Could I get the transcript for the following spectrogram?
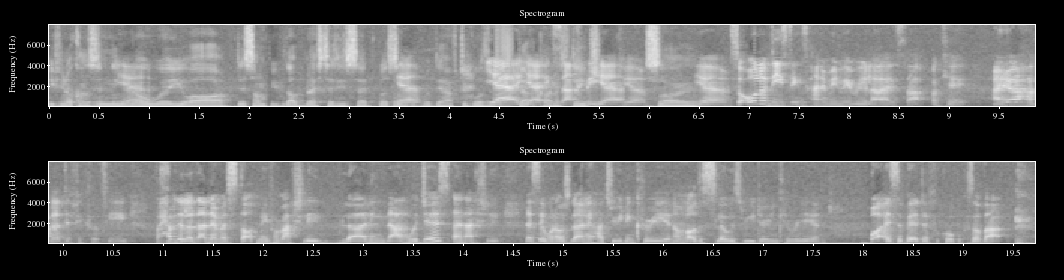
if you're not constantly Yeah. know where you are, there's some people that are blessed, as you said, but some Yeah. people they have to go through Yeah, that yeah, kind exactly. of stage. Yeah, yeah. So Yeah. So all of these things kind of made me realize that okay, I know I have that difficulty, but alhamdulillah, that never stopped me from actually learning languages. And actually, let's say when I was learning how to read in Korean, I'm not the slowest reader in Korean, but it's a bit difficult because of that.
